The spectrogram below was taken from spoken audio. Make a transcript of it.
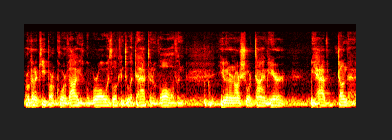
we're going to keep our core values, but we're always looking to adapt and evolve. And even in our short time here, we have done that.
